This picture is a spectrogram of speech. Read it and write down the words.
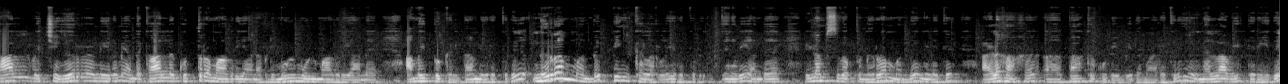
கால் வச்சு ஏறுற நேரமே அந்த காலில் குத்துற மாதிரியான அப்படி முள் முள் மாதிரியான அமைப்புகள் தான் இருக்குது. நிறம் வந்து பிங்க் கலரில் இருக்குது. எனவே அந்த இளம் சிவப்பு நிறம் வந்து எங்களுக்கு அழகாக பார்க்கக்கூடிய விதமாக இருக்குது. நல்லாவே தெரியுது.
